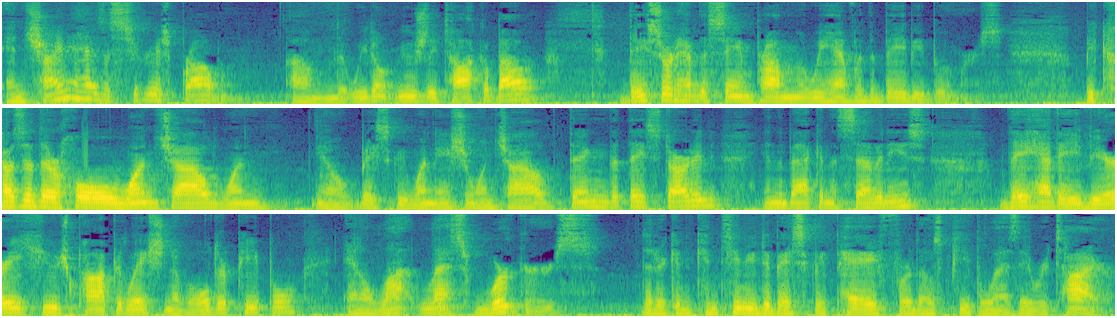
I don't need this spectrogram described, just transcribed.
And China has a serious problem um, that we don't usually talk about. They sort of have the same problem that we have with the baby boomers. Because of their whole one child, one, you know, basically one nation, one child thing that they started in the back in the 70s, they have a very huge population of older people and a lot less workers that are going to continue to basically pay for those people as they retire.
